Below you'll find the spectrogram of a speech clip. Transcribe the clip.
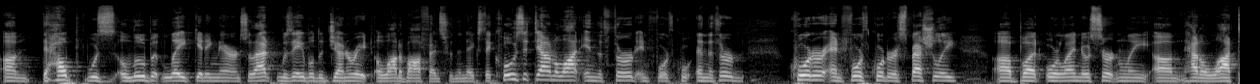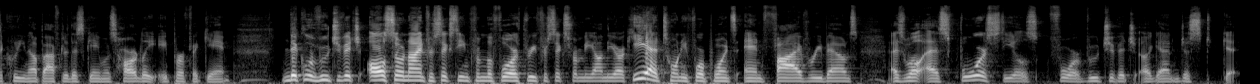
Um, the help was a little bit late getting there, and so that was able to generate a lot of offense for the Knicks. They closed it down a lot in the third and fourth quarter, in the third quarter and fourth quarter especially. Uh, but Orlando certainly um, had a lot to clean up after this game. It was hardly a perfect game. Nikola Vucevic also 9 for 16 from the floor, 3 for 6 from beyond the arc. He had 24 points and 5 rebounds, as well as 4 steals for Vucevic. Again, just get,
